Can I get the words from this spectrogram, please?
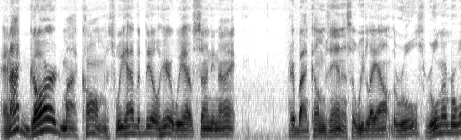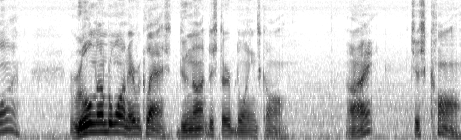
And I guard my calmness. We have a deal here. We have Sunday night. Everybody comes in, and so we lay out the rules. Rule number one. Rule number one, every class, do not disturb Dwayne's calm. All right? Just calm.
